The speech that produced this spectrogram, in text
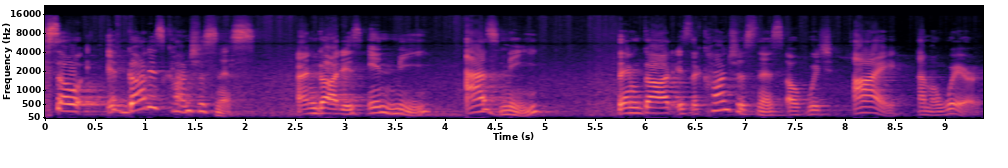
So if God is consciousness and God is in me, as me, then God is the consciousness of which I am aware.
